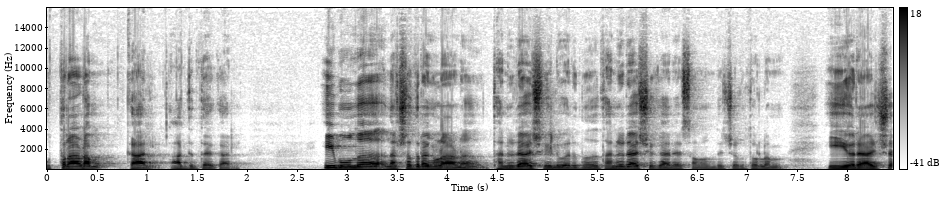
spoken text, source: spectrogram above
ഉത്രാടം കാൽ ആദ്യത്തെ കാൽ. ഈ മൂന്ന് നക്ഷത്രങ്ങളാണ് ധനുരാശിയിൽ വരുന്നത്. ധനുരാശിക്കാരെ സംബന്ധിച്ചിടത്തോളം ഈ ഒരാഴ്ച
